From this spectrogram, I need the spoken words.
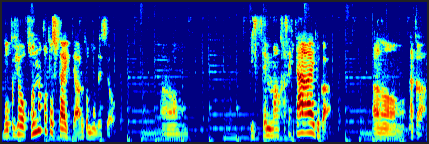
目標こんなことしたいってあると思うんですよ。あの、1000万稼ぎたいとか、あの、なんか、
